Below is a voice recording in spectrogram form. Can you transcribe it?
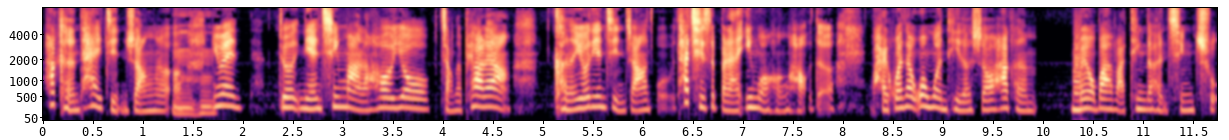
他可能太紧张了，嗯，因为就年轻嘛，然后又长得漂亮，可能有点紧张。他其实本来英文很好的，海关在问问题的时候，他可能没有办法听得很清楚，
